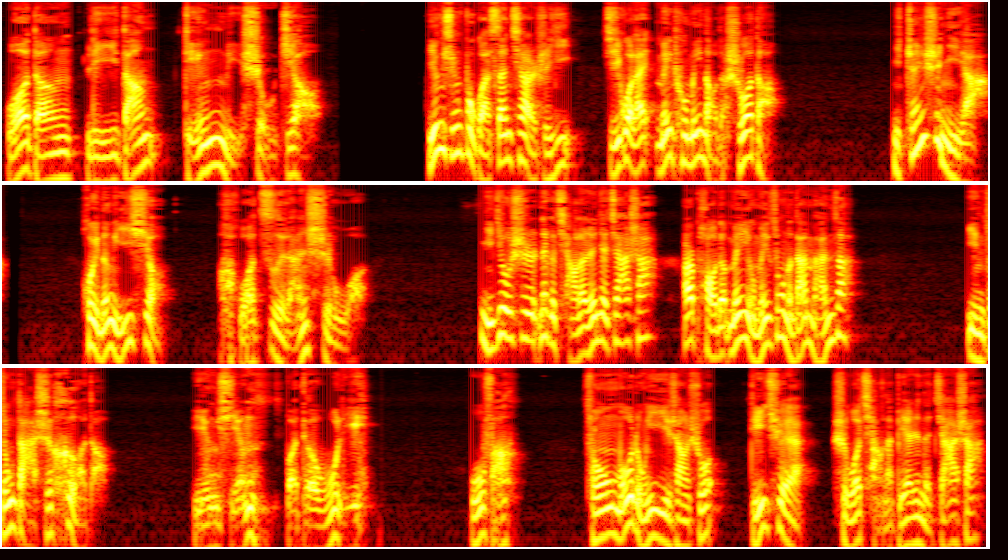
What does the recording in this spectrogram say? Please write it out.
我等理当顶礼受教。英雄不管三七二十一，挤过来，没头没脑的说道：“你真是你呀！”慧能一笑：“我自然是我。你就是那个抢了人家袈裟而跑得没影没踪的南蛮子。”印宗大师喝道：“应行不得无礼。无妨，从某种意义上说，的确是我抢了别人的袈裟。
